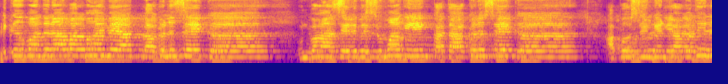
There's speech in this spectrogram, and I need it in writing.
එක වන්දනාවත් මහිමයක් ලබනසේක. උන්වහන්සේ දෙවිසුරු මගින් කතා කළසේක. අපෝස්තලයන්ගෙන් පැවතෙන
